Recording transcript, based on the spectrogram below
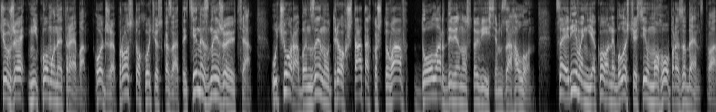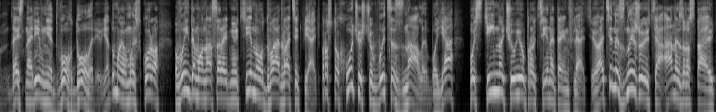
що вже нікому не треба. Отже, просто хочу сказати: ціни знижуються. Учора бензин у трьох штатах коштував долар 98 за галон. Це рівень, якого не було з часів мого президентства, десь на рівні 2 доларів. Я думаю, ми скоро вийдемо на середню ціну 2,25. Просто хочу, щоб ви це знали, бо я постійно чую про ціни та інфляцію. А ціни знижуються, а не зростають.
